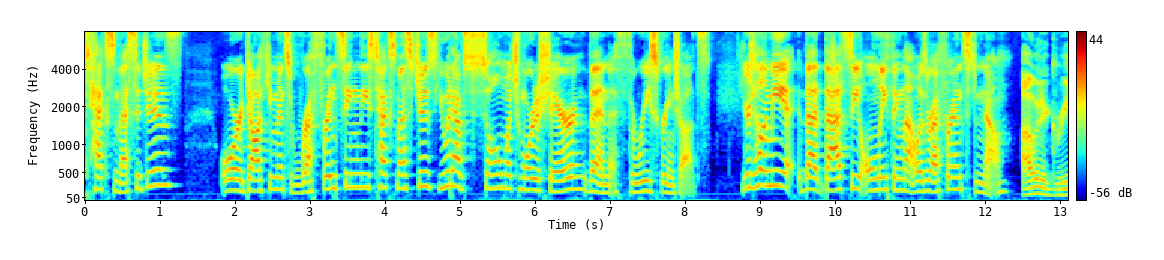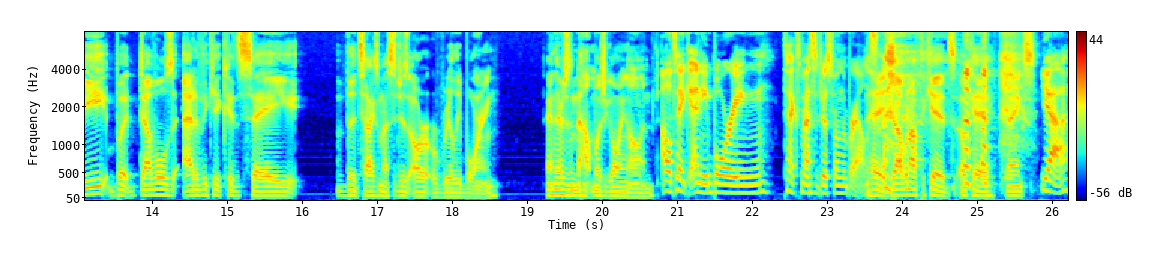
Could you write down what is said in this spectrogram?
text messages or documents referencing these text messages, you would have so much more to share than three screenshots. You're telling me that that's the only thing that was referenced? No. I would agree, but devil's advocate could say the text messages are really boring and there's not much going on. I'll take any boring text messages from the Browns. Hey, dropping off the kids. Okay, thanks. Yeah.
